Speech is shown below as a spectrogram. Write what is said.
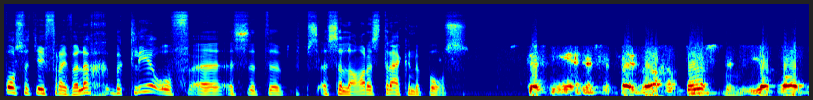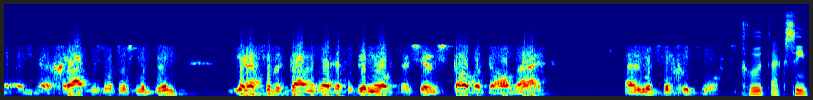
pos wat jy vrywillig beklee of uh, is dit 'n salaris trekkende pos? Dis nie, dis 'n vrywillige pos. Dit is heeltemal gratis wat ons moet doen enigste betaling wat ek doen op is jou staf wat al werk. Hulle moet vergoed word. Goed, ek sien.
